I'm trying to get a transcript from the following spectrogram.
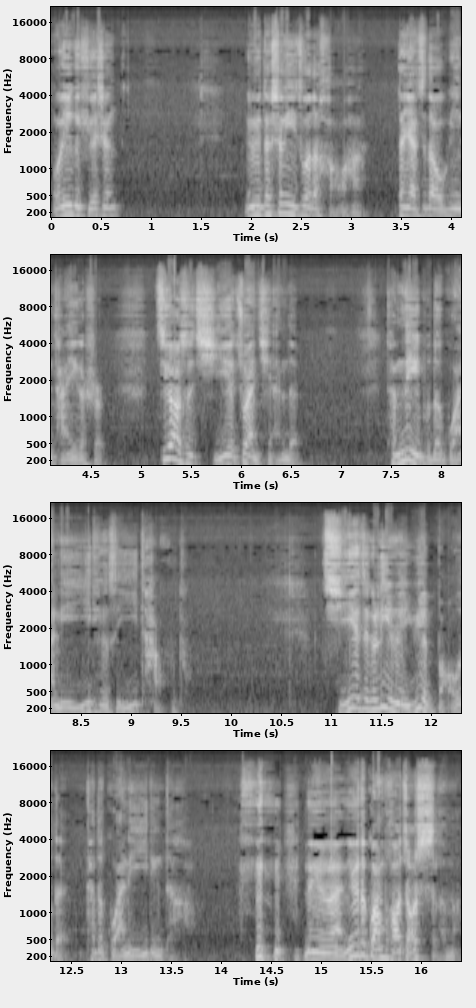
我一个学生，因为他生意做得好哈，大家知道我跟你谈一个事儿，只要是企业赚钱的，他内部的管理一定是一塌糊涂。企业这个利润越薄的，他的管理一定特好，能 明白？因为他管不好早死了嘛。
